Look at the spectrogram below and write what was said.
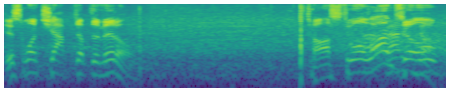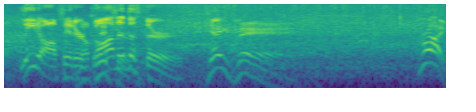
This one chopped up the middle. Toss to Alonso. Leadoff hitter gone in the third. David. Right.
